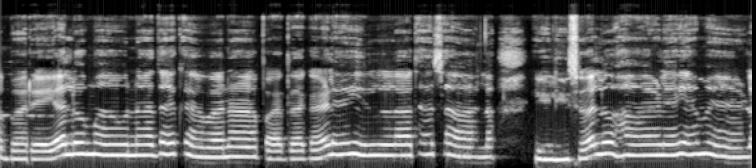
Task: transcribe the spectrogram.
ಬರೆಯಲು ಮೌನದ ಕವನ, ಪದಗಳೇ ಇಲ್ಲದ ಸಾಲ, ಇಳಿಸಲು ಹಾಳೆಯ ಮೇಳ,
